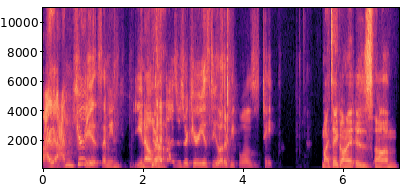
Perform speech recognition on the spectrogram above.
I I'm curious. I mean, you know, yeah. and advisors are curious too. Other people's take. My take on it is um,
